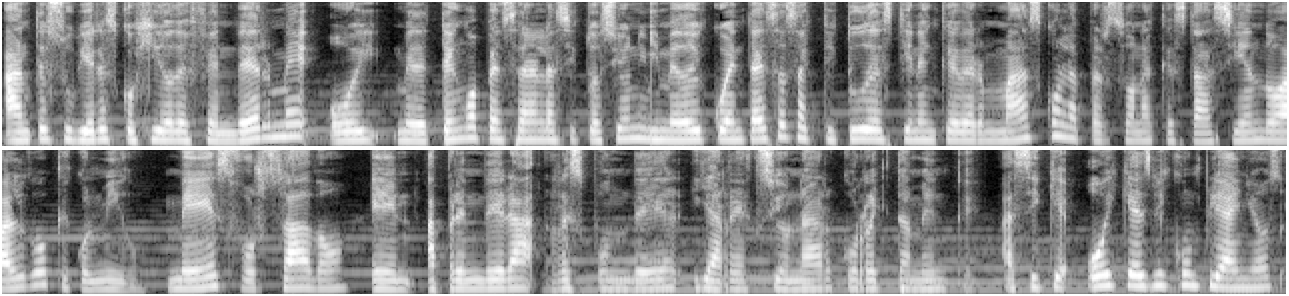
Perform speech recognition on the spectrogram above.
Antes hubiera escogido defenderme, hoy me detengo a pensar en la situación y me doy cuenta esas actitudes tienen que ver más con la persona que está haciendo algo que conmigo. Me he esforzado en aprender a responder y a reaccionar correctamente. Así que hoy que es mi cumpleaños,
